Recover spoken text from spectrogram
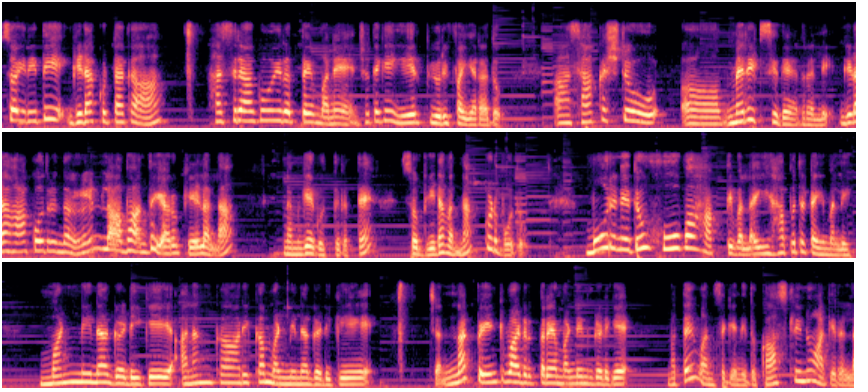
ಸೊ, ಈ ರೀತಿ ಗಿಡ ಕೊಟ್ಟಾಗ ಹಸಿರಾಗೂ ಇರುತ್ತೆ ಮನೆ, ಜೊತೆಗೆ ಏರ್ ಪ್ಯೂರಿಫೈಯರ್ ಅದು. ಸಾಕಷ್ಟು ಮೆರಿಟ್ಸ್ ಇದೆ ಅದರಲ್ಲಿ. ಗಿಡ ಹಾಕೋದ್ರಿಂದ ಏನು ಲಾಭ ಅಂತ ಯಾರೂ ಕೇಳಲ್ಲ. ನಮಗೆ ಗೊತ್ತಿರುತ್ತೆ. ಸೊ, ಗಿಡವನ್ನು ಕೊಡ್ಬೋದು. ಮೂರನೇದು ಹೂವ ಹಾಕ್ತಿವಲ್ಲ ಈ ಹಬ್ಬದ ಟೈಮಲ್ಲಿ ಮಣ್ಣಿನ ಗಡಿಗೆ, ಅಲಂಕಾರಿಕ ಮಣ್ಣಿನ ಗಡಿಗೆ, ಚೆನ್ನಾಗಿ ಪೇಂಟ್ ಮಾಡಿರ್ತಾರೆ ಮಣ್ಣಿನ ಗಡಿಗೆ. ಮತ್ತೆ ಒನ್ಸ್ ಅಗೇನ್ ಇದು ಕಾಸ್ಟ್ಲಿನೂ ಆಗಿರಲ್ಲ.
